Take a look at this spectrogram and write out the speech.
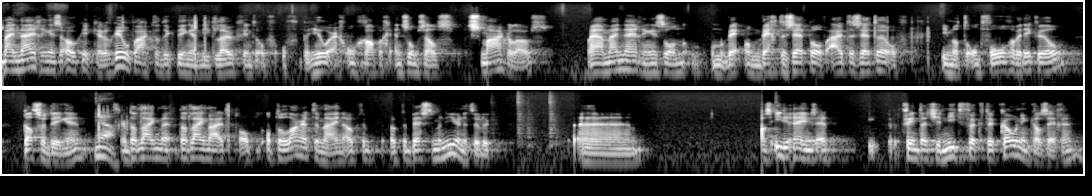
mijn neiging is ook, ik heb ook heel vaak dat ik dingen niet leuk vind of, of heel erg ongrappig en soms zelfs smakeloos. Maar ja, mijn neiging is dan om weg, om weg te zetten of uit te zetten of iemand te ontvolgen, weet ik wil. Dat soort dingen. Ja. En Dat lijkt me, dat lijkt me uit, op, op de lange termijn ook de, ook de beste manier natuurlijk. Eh, als iedereen vindt dat je niet fuck de koning kan zeggen,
